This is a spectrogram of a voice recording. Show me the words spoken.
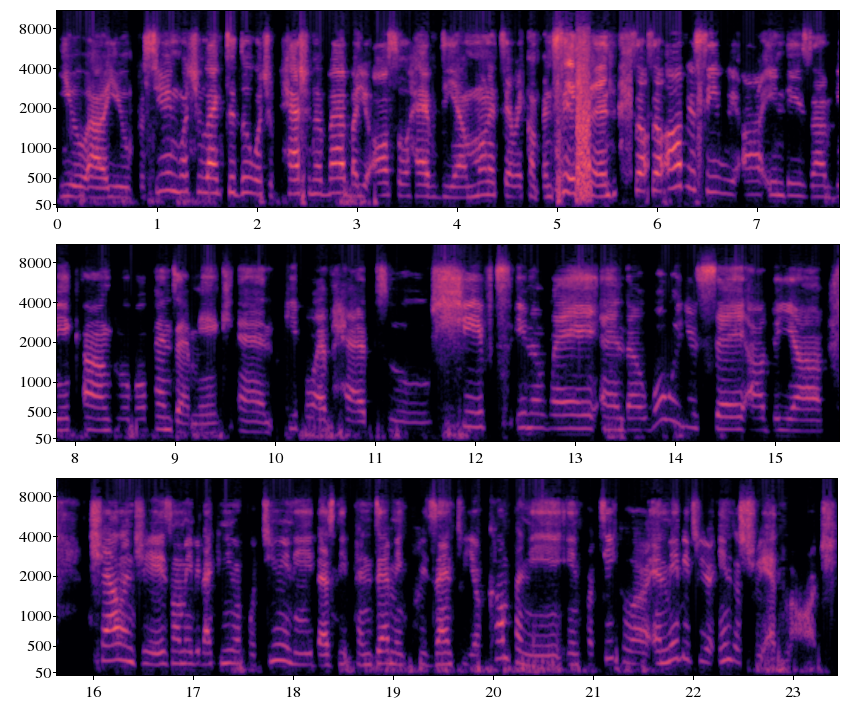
you uh, you pursuing what you like to do, what you're passionate about, but you also have the uh, monetary compensation. So so obviously we are in this uh, big um, global pandemic, and people have had to shift in a way. And uh, what would you say are the uh, challenges or maybe like new opportunity does the pandemic present to your company in particular and maybe to your industry at large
